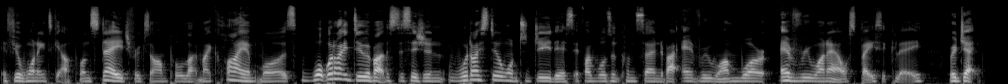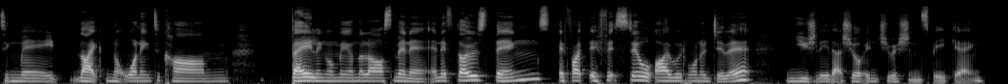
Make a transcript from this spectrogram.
if you're wanting to get up on stage, for example, like my client was, what would I do about this decision? Would I still want to do this if I wasn't concerned about everyone, or everyone else basically rejecting me, like not wanting to come, bailing on me on the last minute? And if those things, if I if it's still I would want to do it, then usually that's your intuition speaking.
